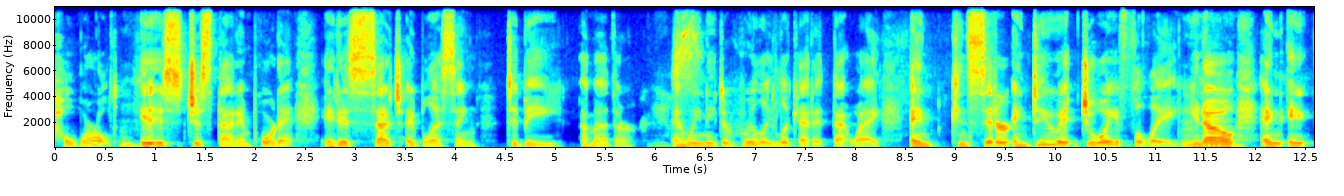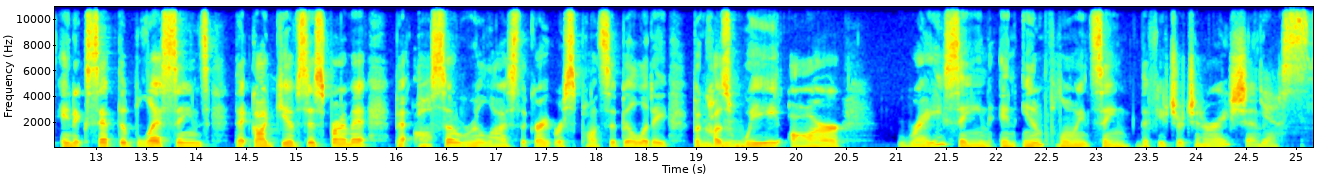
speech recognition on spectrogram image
whole world. It mm-hmm. is just that important. It is such a blessing to be a mother. And we need to really look at it that way and consider and do it joyfully, you know, mm-hmm. and, and and accept the blessings that God gives us from it, but also realize the great responsibility because mm-hmm. we are raising and influencing the future generation. Yes.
